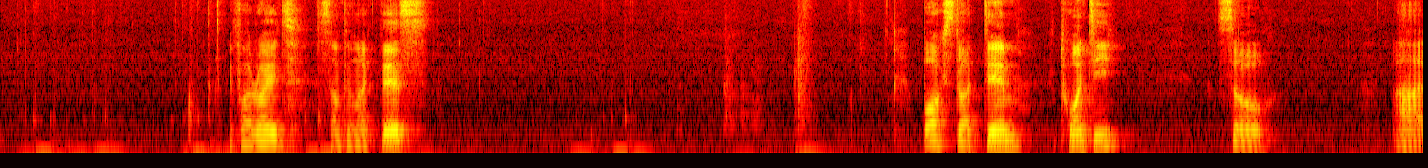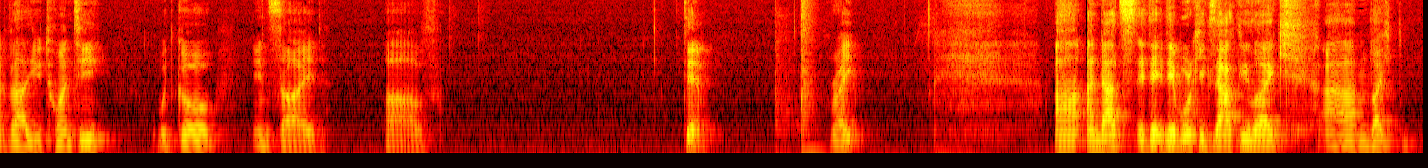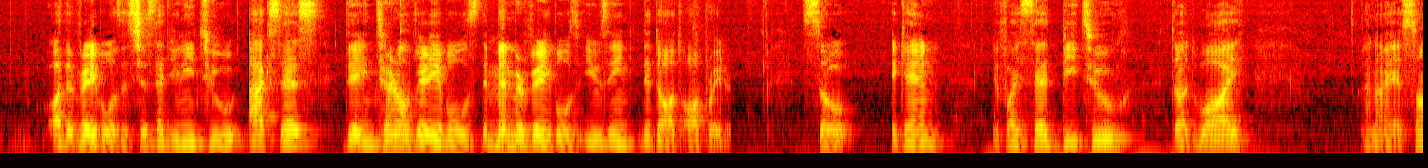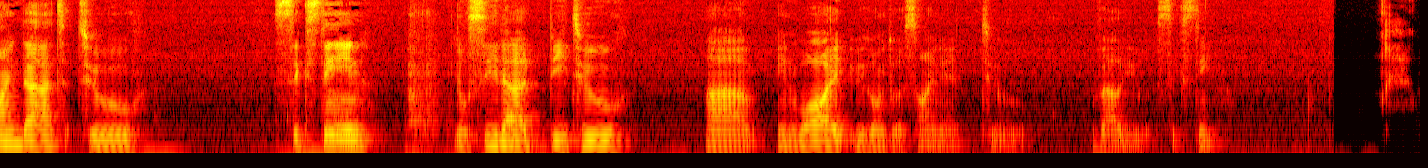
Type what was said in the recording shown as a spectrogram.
if I write something like this, box.dim 20 so uh, value 20 would go inside of dim right? Uh, and that's they, they work exactly like um, like other variables. It's just that you need to access the internal variables the member variables using the dot operator. So again if I said b2.y and I assign that to 16 you'll see that b2 uh, in y we're going to assign it to value 16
